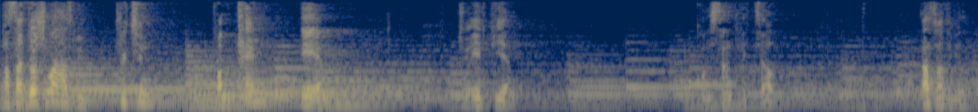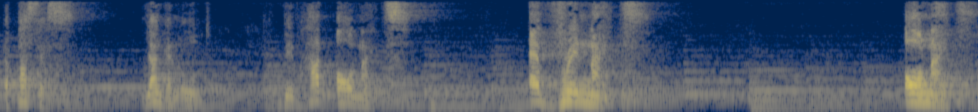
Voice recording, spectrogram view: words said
Pastor Joshua has been preaching from 10 a.m. to 8 p.m. Constantly till that's not even the pastors, young and old. They've had all nights. Every night. All night.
